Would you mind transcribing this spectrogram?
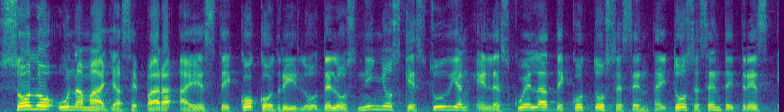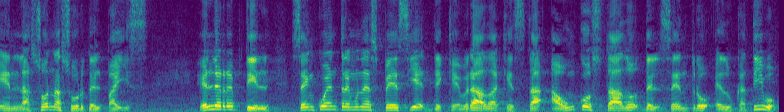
Solo una malla separa a este cocodrilo de los niños que estudian en la escuela de Coto 6263 en la zona sur del país. El reptil se encuentra en una especie de quebrada que está a un costado del centro educativo,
